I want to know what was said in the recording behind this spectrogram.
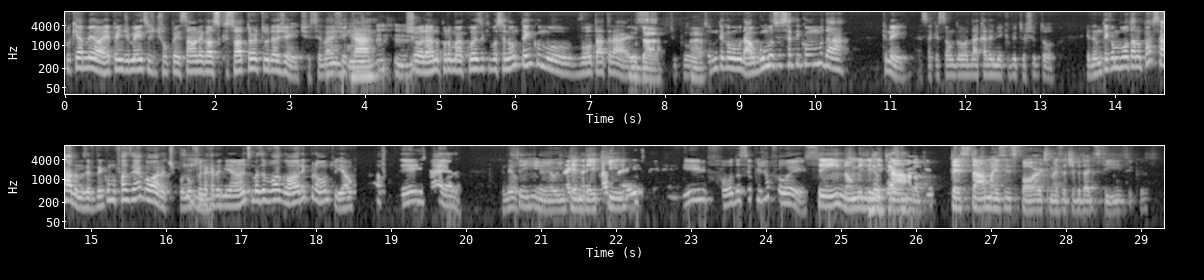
Porque é melhor, arrependimento, se a gente for pensar, é um negócio que só tortura a gente. Você vai Uhum. ficar Uhum. chorando por uma coisa que você não tem como voltar atrás. Mudar. Tipo, É. você não tem como mudar. Algumas você tem como mudar. Que nem essa questão do- da academia que o Victor citou. Ele não tem como voltar no passado, mas ele tem como fazer agora. Tipo, não Sim. fui na academia antes, mas eu vou agora e pronto. E é o que eu vou fazer e já era. Entendeu? Sim, eu entender que. frente E foda-se o que já foi. Sim, não me limitar, testar mais esportes, mais atividades físicas.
